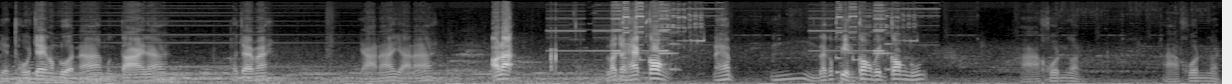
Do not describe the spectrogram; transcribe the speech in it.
อย่าโทรแจ้งตำรวจนะ มึงตายนะ เข้าใจไหมอย่านะอย่านะ เอาละเราจะแฮกกล้องนะครับอืม แล้วก็เปลี่ยนกล้องเป็นกล้องนู้น หาคนก่อน หาคนก่อน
